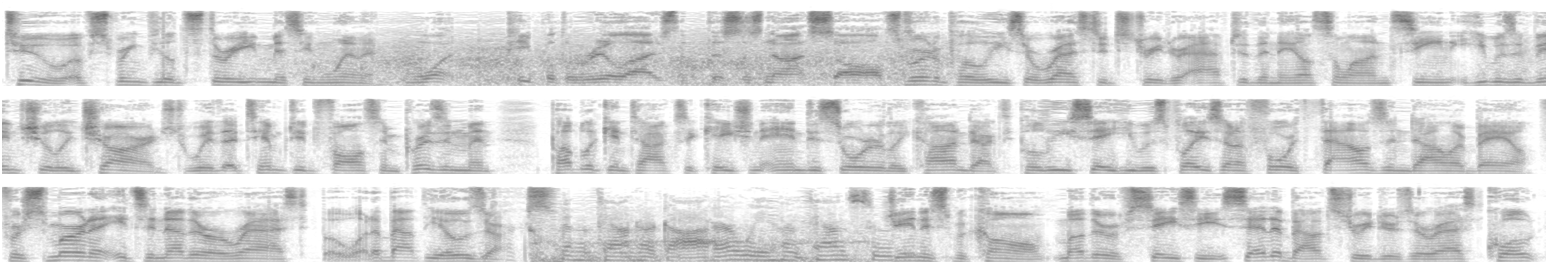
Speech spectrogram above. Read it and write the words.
two of Springfield's three missing women. I want people to realize that this is not solved. Smyrna police arrested Streeter after the nail salon scene. He was eventually charged with attempted false imprisonment, public intoxication, and disorderly conduct. Police say he was placed on a $4,000 bail. For Smyrna, it's another arrest. But what about the Ozarks? We haven't found her daughter. We haven't found Suzie. Janice McCall, mother of Stacy, said about Streeter's arrest, quote,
